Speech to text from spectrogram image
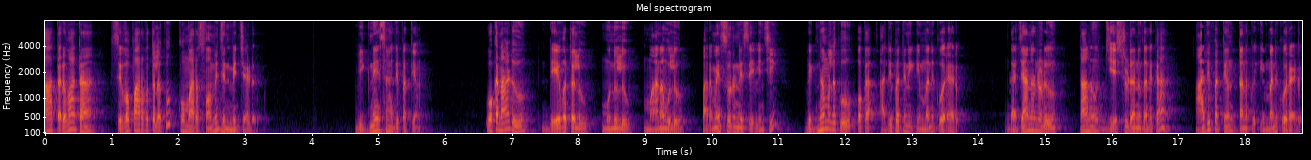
ఆ తరువాత శివపార్వతులకు కుమారస్వామి జన్మించాడు. విఘ్నేశాధిపత్యం. ఒకనాడు దేవతలు మునులు మానవులు పరమేశ్వరుణ్ణి సేవించి విఘ్నములకు ఒక అధిపతిని ఇమ్మని కోరారు. గజాననుడు తాను జ్యేష్ఠుడను గనక ఆధిపత్యం తనకు ఇమ్మని కోరాడు.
